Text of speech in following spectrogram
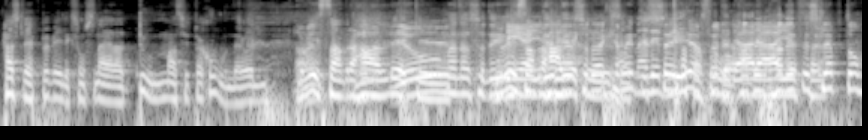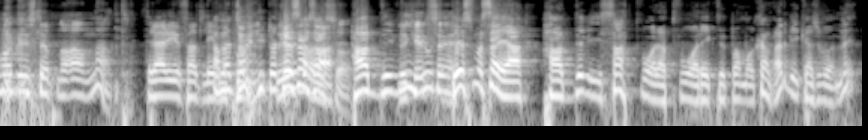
Här släpper vi liksom såna här dumma situationer och Louise andra halvlek Jo ju- men alltså det är, Louise det andra är, halvlek så där är kan man ju- inte Men det- säga för det där hade, hade ju inte för- släppt dem hade ju släppt något annat. Det där är ju för att Ja, men Liverpool... då, då kan jag säga så, så. hade vi gjort, säga- det är som att säga, hade vi satt våra två riktigt bra målchanser hade vi kanske vunnit.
